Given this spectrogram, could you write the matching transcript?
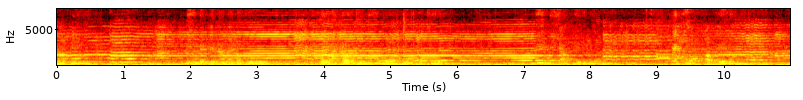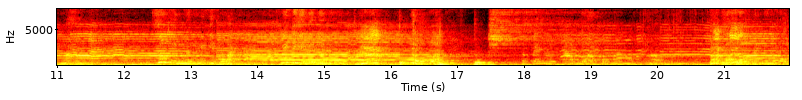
รักนี่นี่ไม่เป็นอะไรหรอกลูกแต่ว่าตอนที่แม่ห่วงลูกก็คือแม่ไม่อยากให้ลูกไปคบกับไอ้รังมากซึ่งเองมันไม่มีประวัติ ไม่ดีเลยนะลูกแม่ลูกกลัวลูกจะเป็นตามรอยของมันตอนขอนี้ลงให้ลูก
